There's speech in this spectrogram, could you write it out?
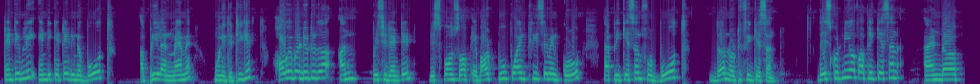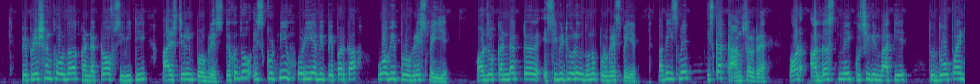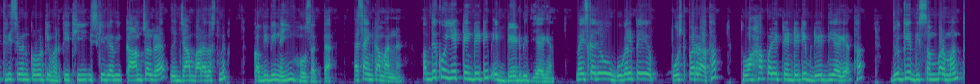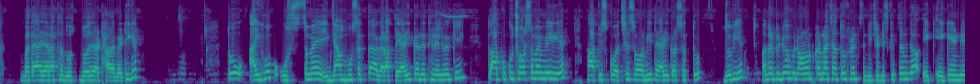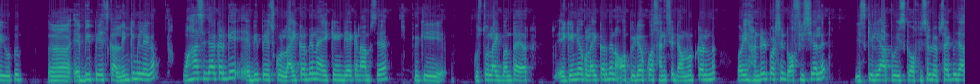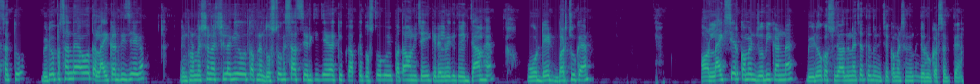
tentatively indicated in both April and May में होनी थी, ठीक है? However due to the unprecedented response of about 2.37 crore application for both the notification. The scrutiny of application and uh, preparation for the conductor of CBT are still in progress देखो जो scrutiny हो रही है अभी paper का वो अभी progress पे ही है। और जो कंडक्ट सीबीटी हो रही है दोनों प्रोग्रेस पे ही है। अभी इसमें इसका काम चल रहा है। और अगस्त में कुछ ही दिन बाकी है तो 2.37 करोड़ की भर्ती थी इसके लिए अभी काम चल रहा है तो एग्ज़ाम 12 अगस्त में कभी भी नहीं हो सकता ऐसा इनका मानना है। अब देखो ये टेंटेटिव एक डेट भी दिया गया। मैं इसका जो गूगल पे पोस्ट पढ़ रहा था तो वहाँ पर एक टेंटेटिव डेट दिया गया था जो कि दिसंबर मंथ बताया जा रहा था दो, दो में ठीक है? तो आई होप उस समय एग्ज़ाम हो सकता है अगर आप तैयारी कर रहे थे रेलवे की तो आपको कुछ और समय मिल गया। आप इसको अच्छे से और भी तैयारी कर सकते हो जो भी है। अगर पीडीएफ को डाउनलोड करना चाहते हो फ्रेंड्स नीचे डिस्क्रिप्शन में जाओ एक A K India YouTube A B page का लिंक मिलेगा। वहाँ से जा करके ए बी पेज को लाइक कर देना ए के इंडिया के नाम से है क्योंकि कुछ तो लाइक बनता है यार। तो एक इंडिया को लाइक कर देना और पीडीएफ को आसानी से डाउनलोड कर लेना। और ये हंड्रेड परसेंट ऑफिशियल है। इसके लिए आप इसके ऑफिशियल वेबसाइट पर जा सकते हो। वीडियो पसंद आया हो तो लाइक कर दीजिएगा। इन्फॉर्मेशन अच्छी लगी हो तो अपने दोस्तों के साथ शेयर कीजिएगा क्योंकि आपके दोस्तों को भी पता होनी चाहिए कि रेलवे की जो एग्ज़ाम है, वो डेट बढ़ चुका है। और लाइक शेयर कमेंट जो भी करना है वीडियो का सुझाव देना चाहते हैं तो नीचे कमेंट सेक्शन में ज़रूर कर सकते हैं।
